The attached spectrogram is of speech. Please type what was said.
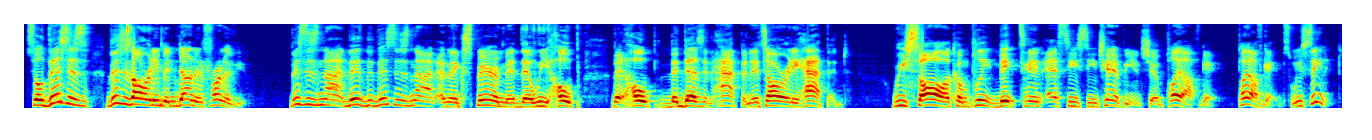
So this is this has already been done in front of you. This is not this, this is not an experiment that we hope that hope that doesn't happen. It's already happened. We saw a complete Big Ten SEC championship playoff game, playoff games. We've seen it.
